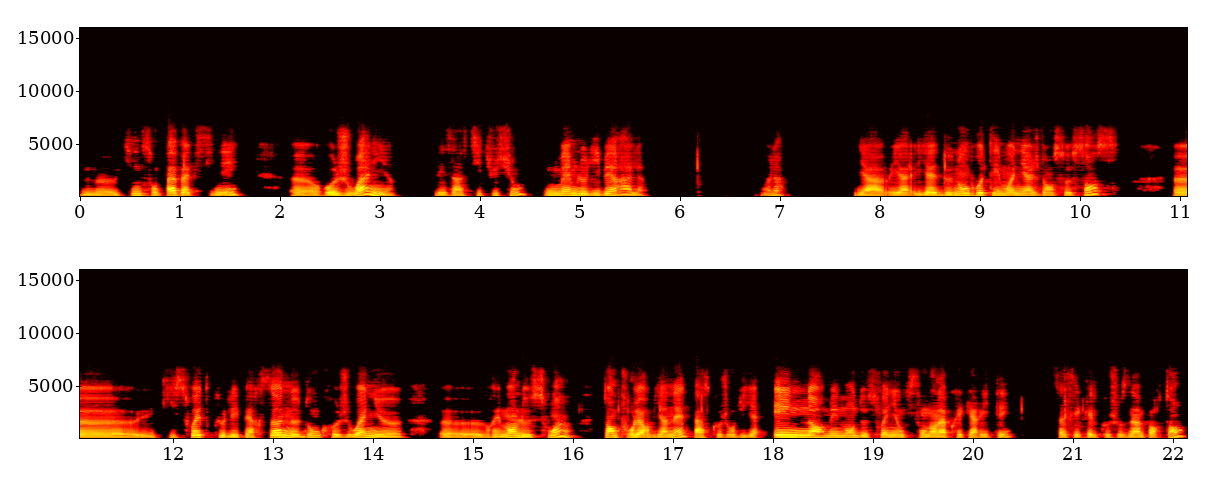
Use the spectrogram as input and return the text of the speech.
qui ne sont pas vaccinés euh, rejoignent les institutions ou même le libéral. Voilà. Il y a, y a, de nombreux témoignages dans ce sens euh, qui souhaitent que les personnes donc rejoignent euh, vraiment le soin, tant pour leur bien-être, parce qu'aujourd'hui, il y a énormément de soignants qui sont dans la précarité. Ça, c'est quelque chose d'important.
